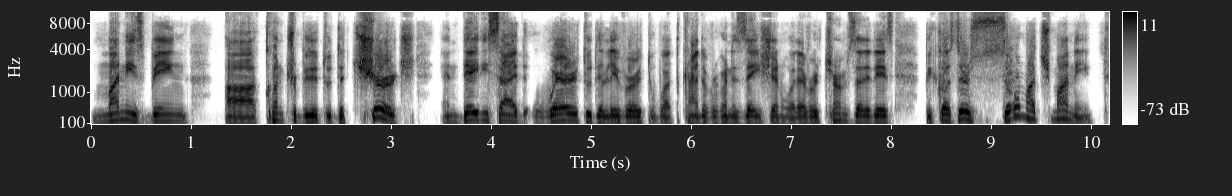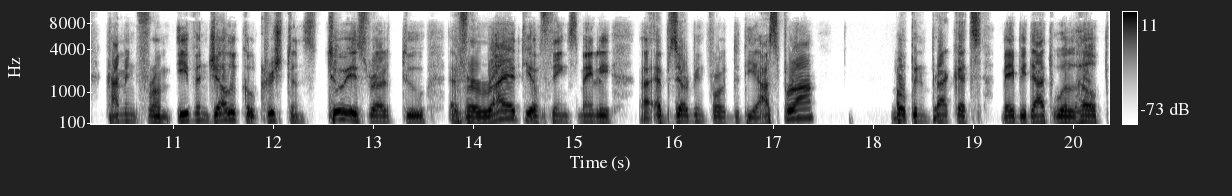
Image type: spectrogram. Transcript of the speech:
money is being uh, contributed to the church, and they decide where to deliver to what kind of organization, whatever terms that it is, because there's so much money coming from evangelical Christians to Israel to a variety of things, mainly uh, observing for the diaspora. Open brackets, maybe that will help,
